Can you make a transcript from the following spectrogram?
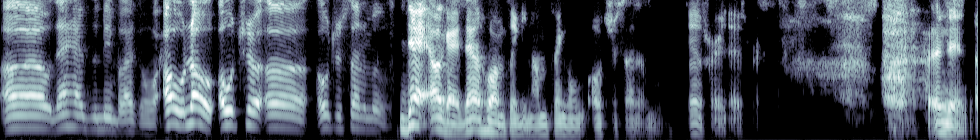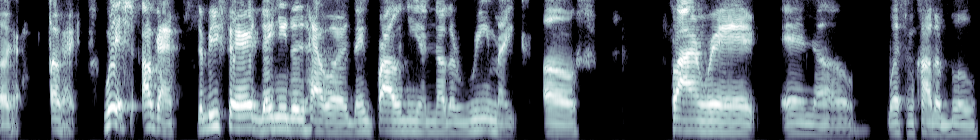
Uh, that has to be black and white. Oh no, Ultra. Uh, Ultra Sun and Moon. That okay, that's what I'm thinking. I'm thinking Ultra Sun and Moon. That's right. That's right. And then okay, okay. Which okay. To be fair, they need to have a. They probably need another remake of Flying Red and uh, what's called it blue.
